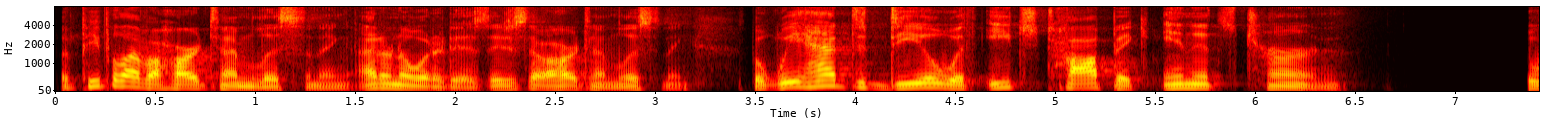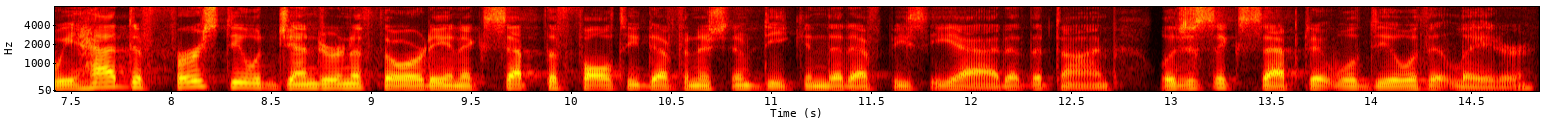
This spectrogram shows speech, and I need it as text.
But people have a hard time listening. I don't know what it is. They just have a hard time listening. But we had to deal with each topic in its turn. So we had to first deal with gender and authority and accept the faulty definition of deacon that FBC had at the time. We'll just accept it. We'll deal with it later.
